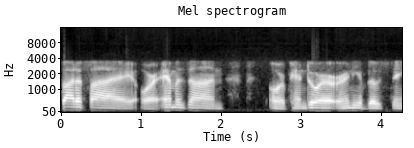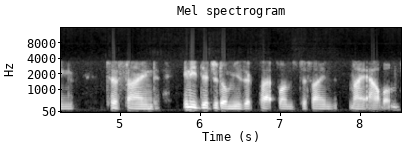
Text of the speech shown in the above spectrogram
Spotify or Amazon or Pandora or any of those things to find any digital music platforms to find my albums.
